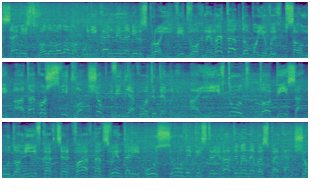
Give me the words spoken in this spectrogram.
Замість головоломок унікальний набір зброї від вогнемета до бойових псалмів, а також світло, щоб відлякувати демонів. А їх тут до біса у домівках, церквах, на цвинтарі усюди підстерігатиме небезпека, щоб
